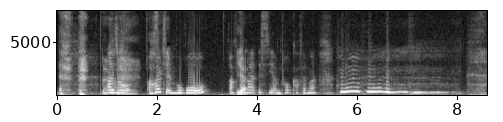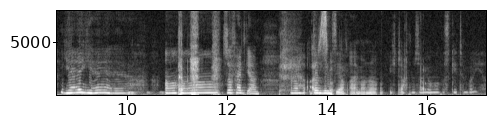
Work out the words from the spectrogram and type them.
also, heute im Büro, auf Ja. einmal ist sie am Druck, auf einmal. Yeah, yeah. Aha. So fängt die an. Und dann, dann Also. singt sie auf einmal, ne? Und ich dachte mir so, Junge, was geht denn bei ihr?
